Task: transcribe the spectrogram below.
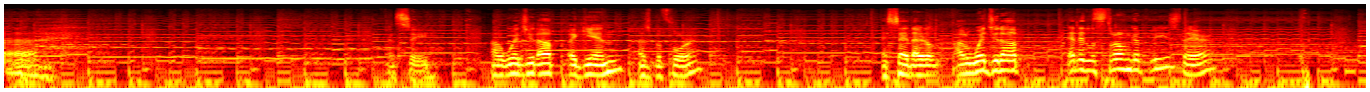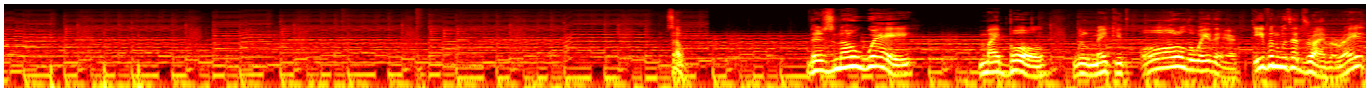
Uh, let's see. I'll wedge it up again, as before. I said I'll, I'll wedge it up a little stronger, please. There. So, there's no way my ball will make it all the way there, even with a driver, right?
